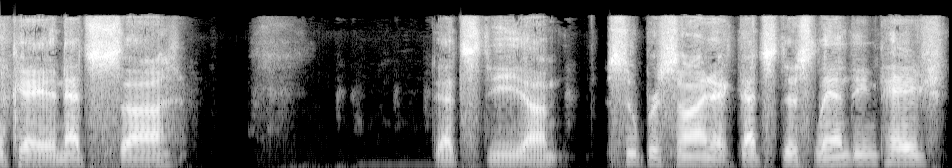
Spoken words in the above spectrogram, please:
Okay, and that's uh, that's the um, supersonic. That's this landing page.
